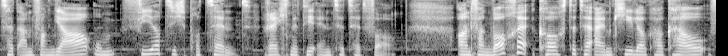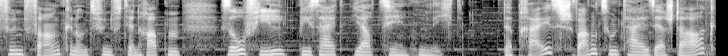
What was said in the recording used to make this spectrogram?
seit Anfang Jahr um 40 Prozent, rechnet die NZZ vor. Anfang Woche kostete ein Kilo Kakao 5 Franken und 15 Rappen, so viel wie seit Jahrzehnten nicht. Der Preis schwankt zum Teil sehr stark.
